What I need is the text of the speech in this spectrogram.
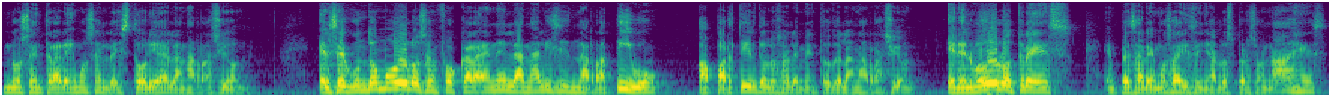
nos centraremos en la historia de la narración. El segundo módulo se enfocará en el análisis narrativo a partir de los elementos de la narración. En el módulo 3 empezaremos a diseñar los personajes,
